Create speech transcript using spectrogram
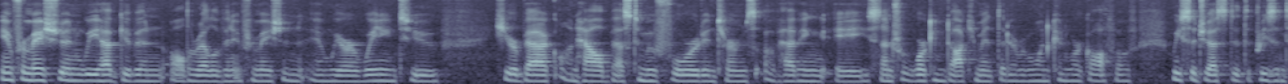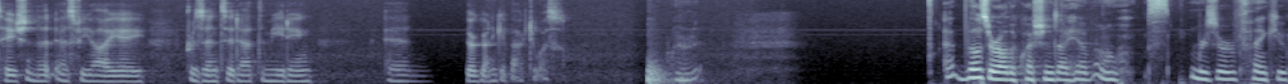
information, we have given all the relevant information, and we are waiting to hear back on how best to move forward in terms of having a central working document that everyone can work off of. We suggested the presentation that SVIA presented at the meeting, and they're going to get back to us. Uh, Those are all the questions I have. Oh, reserve, thank you,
